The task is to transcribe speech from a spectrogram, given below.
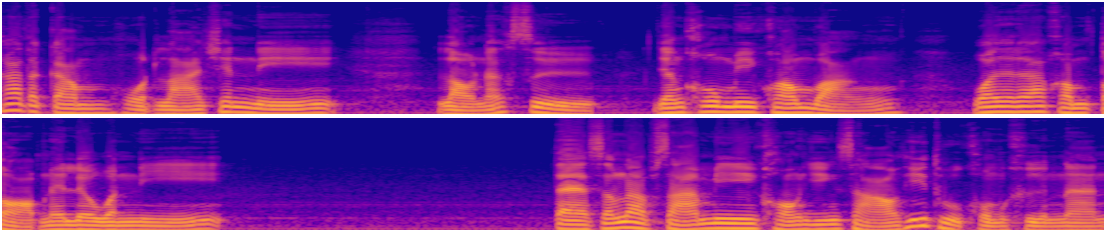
ฆาตกรรมโหดร้ายเช่นนี้ เหล่านักสืบยังคงมีความหวังว่าจะได้รับคำตอบในเร็ววันนี้ แต่สำหรับสามีของหญิงสาวที่ถูกข่มขืนนั้น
